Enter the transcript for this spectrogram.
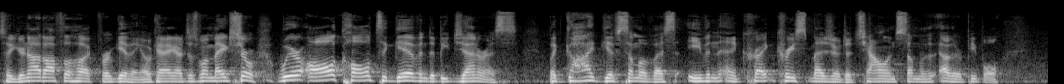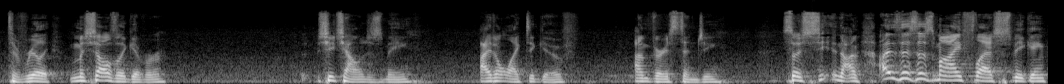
so you're not off the hook for giving, okay? I just want to make sure we're all called to give and to be generous. But God gives some of us even an increased measure to challenge some of the other people to really. Michelle's a giver. She challenges me. I don't like to give. I'm very stingy. So she, no, this is my flesh speaking,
